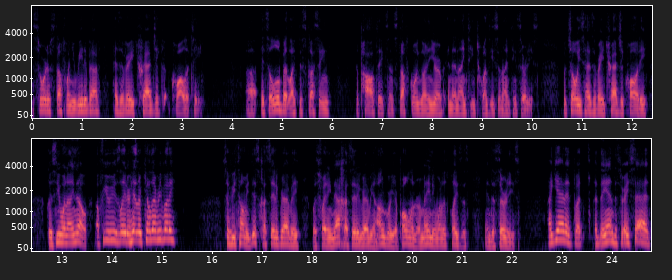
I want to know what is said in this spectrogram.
sort of stuff, when you read about, has a very tragic quality. Uh, it's a little bit like discussing the politics and stuff going on in Europe in the 1920s and 1930s, which always has a very tragic quality. Because you and I know, a few years later, Hitler killed everybody. So if you tell me this Hasidic rabbi was fighting that Hasidic rabbi in Hungary or Poland, Romania, one of those places in the 30s, I get it, but at the end it's very sad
